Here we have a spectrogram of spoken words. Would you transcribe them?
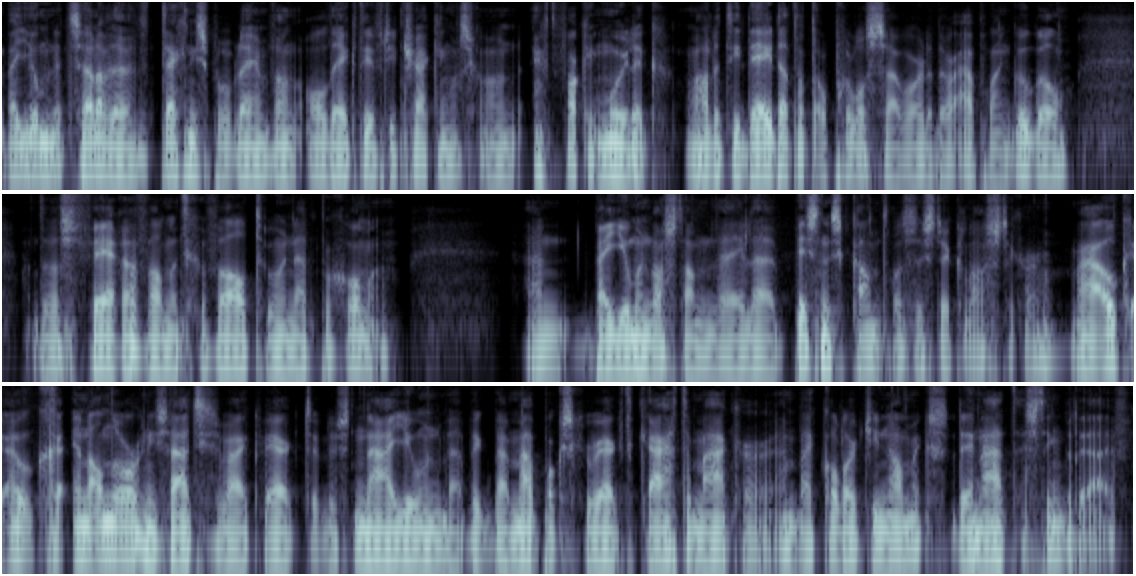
Bij Human hetzelfde. Het technisch probleem van all the activity tracking was gewoon echt fucking moeilijk. We hadden het idee dat dat opgelost zou worden door Apple en Google. Want dat was verre van het geval toen we net begonnen. En bij Human was dan de hele business kant was een stuk lastiger. Maar ook, ook in andere organisaties waar ik werkte. Dus na Human heb ik bij Mapbox gewerkt, kaartenmaker. En bij Color Genomics, DNA-testingbedrijf.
